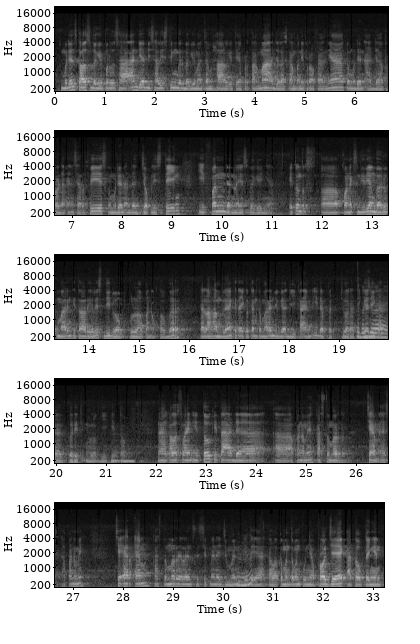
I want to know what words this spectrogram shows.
Kemudian kalau sebagai perusahaan dia bisa listing berbagai macam hal gitu ya. Pertama jelas company profile-nya, kemudian ada product and service, kemudian ada job listing, event dan lain sebagainya. Itu untuk uh, Connect sendiri yang baru kemarin kita rilis di 28 Oktober dan alhamdulillah kita ikutkan kemarin juga di KMI dapat juara tiga di ya? kategori teknologi gitu. Nah kalau selain itu kita ada uh, apa namanya customer CMS apa namanya CRM Customer Relationship Management gitu ya. Kalau teman-teman punya project atau pengen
